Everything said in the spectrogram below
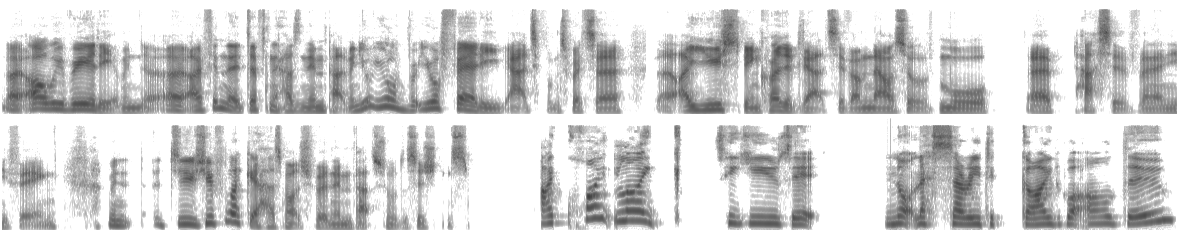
Like, are we really? I mean, uh, I think that it definitely has an impact. I mean, you're you're you're fairly active on Twitter. Uh, I used to be incredibly active. I'm now sort of more uh, passive than anything. I mean, do you, do you feel like it has much of an impact on your decisions? I quite like to use it not necessarily to guide what I'll do,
